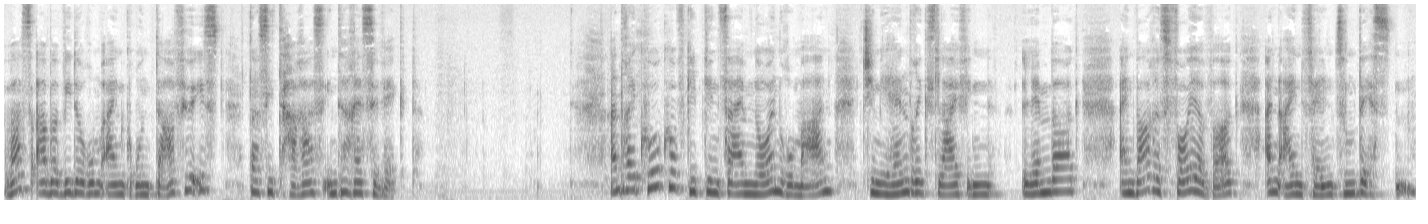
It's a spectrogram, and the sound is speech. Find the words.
was aber wiederum ein Grund dafür ist, dass sie Taras Interesse weckt. Andrei Kurkow gibt in seinem neuen Roman Jimi Hendrix Live in Lemberg ein wahres Feuerwerk an Einfällen zum Besten.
